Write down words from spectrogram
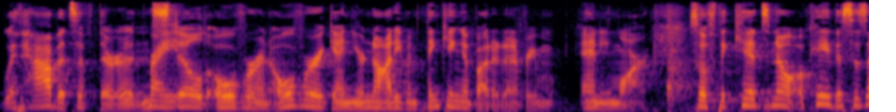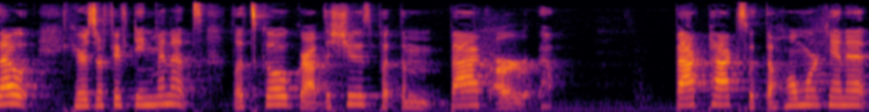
with habits if they're instilled over and over again you're not even thinking about it every anymore so if the kids know okay this is out here's our 15 minutes let's go grab the shoes put them back our backpacks with the homework in it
